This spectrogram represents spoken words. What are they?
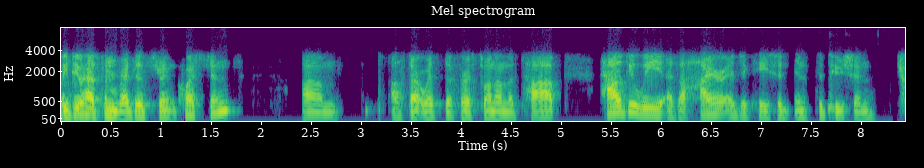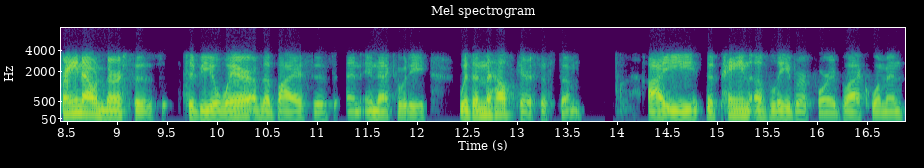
We do have some registrant questions. Um, I'll start with the first one on the top. How do we, as a higher education institution, train our nurses to be aware of the biases and inequity within the healthcare system, i.e., the pain of labor for a Black woman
